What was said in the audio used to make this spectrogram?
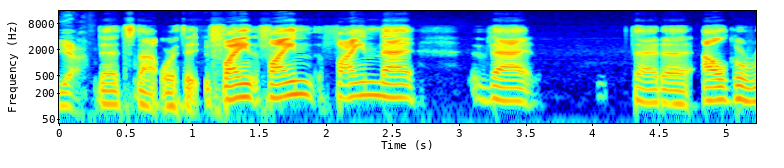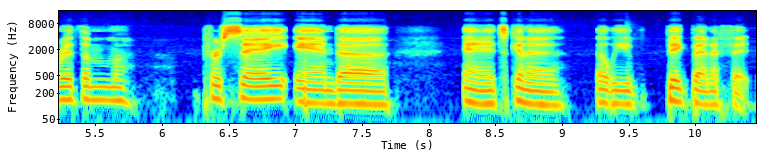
Yeah. that's not worth it. Find find find that that that uh, algorithm per se, and uh, and it's gonna it'll be a big benefit,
